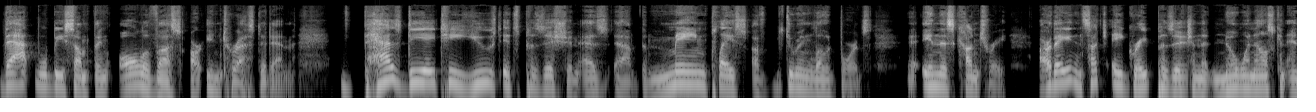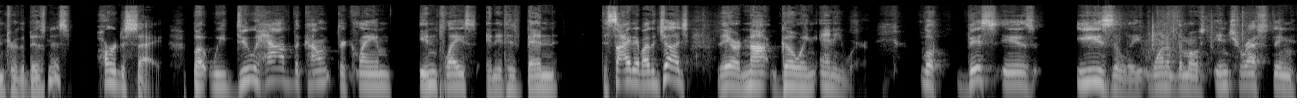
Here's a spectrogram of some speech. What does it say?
that will be something all of us are interested in. Has DAT used its position as uh, the main place of doing load boards uh, in this country? Are they in such a great position that no one else can enter the business? Hard to say. But we do have the counterclaim in place, and it has been decided by the judge. They are not going anywhere look, this is easily one of the most interesting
